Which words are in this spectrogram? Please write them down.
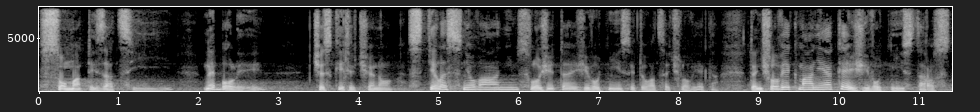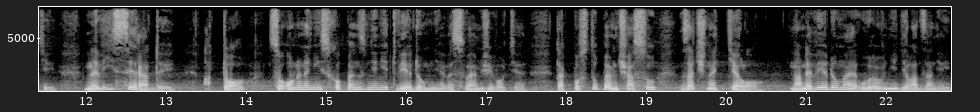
somatizací neboli česky řečeno, stělesňováním složité životní situace člověka. Ten člověk má nějaké životní starosti, neví si rady a to, co on není schopen změnit vědomně ve svém životě, tak postupem času začne tělo na nevědomé úrovni dělat za něj.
